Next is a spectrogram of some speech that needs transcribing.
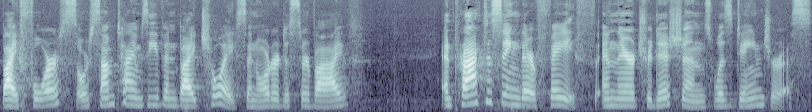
by force or sometimes even by choice in order to survive. And practicing their faith and their traditions was dangerous,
